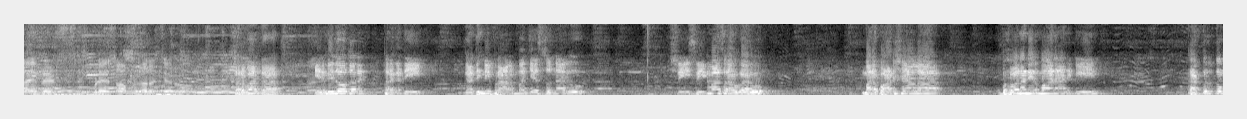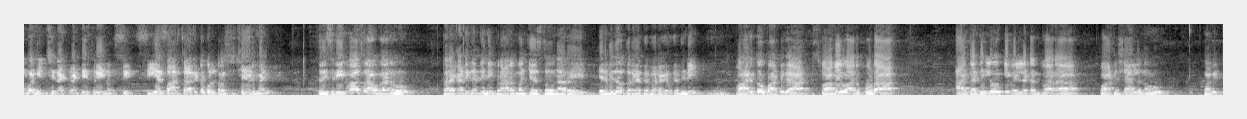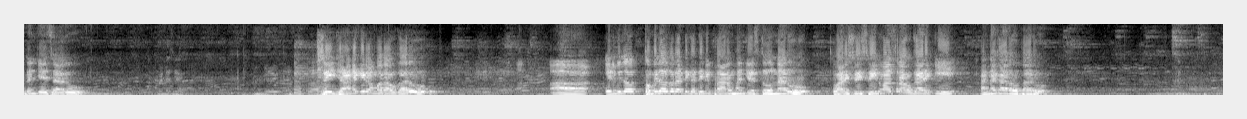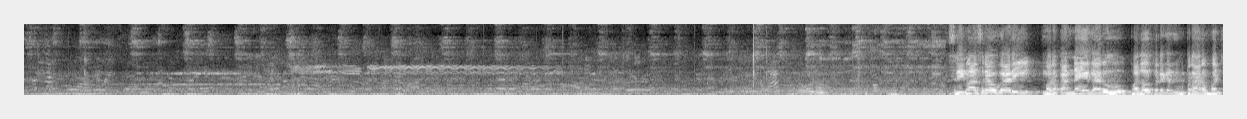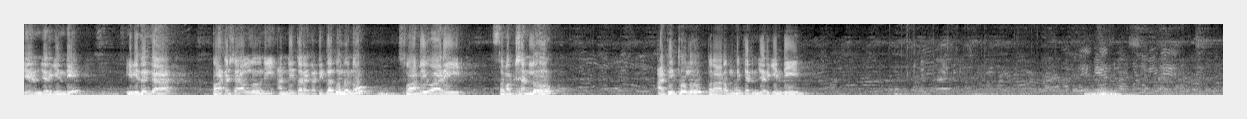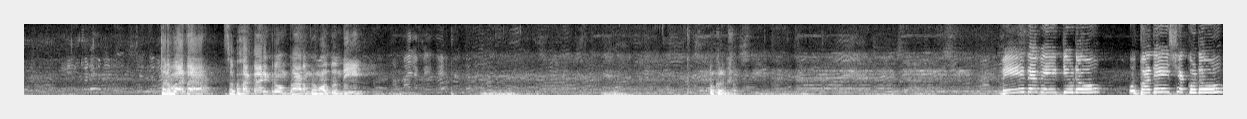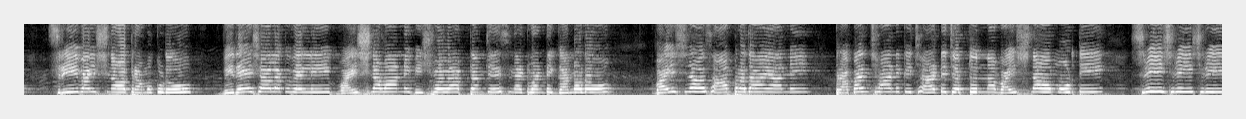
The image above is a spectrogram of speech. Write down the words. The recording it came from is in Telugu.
హాయ్ ఫ్రెండ్స్ ఇప్పుడే స్వామి గారు వచ్చారు. తర్వాత ఎనిమిదవ తరగతి గదిని ప్రారంభం చేస్తున్నారు శ్రీ శ్రీనివాసరావు గారు. మన పాఠశాల భవన నిర్మాణానికి కర్తృత్వం వహించినటువంటి Srinu CSR charitable trust chairman Shri Srinivasarao గారు తరగతి గదిని ప్రారంభం చేస్తూ ఉన్నారు ఎనిమిదవ తరగతి తరగతి గదిని. వారితో పాటుగా స్వామివారు కూడా ఆ గదిలోకి వెళ్ళడం ద్వారా పాఠశాలను పవిత్రం చేశారు. శ్రీ జానకి రామారావు గారు ఎనిమిదో తొమ్మిదవ తరగతి గదిని ప్రారంభం చేస్తూ ఉన్నారు. వారి శ్రీ శ్రీనివాసరావు గారికి అన్నగారు అవుతారు శ్రీనివాసరావు గారి మరొక అన్నయ్య గారు పదవ తరగతిని ప్రారంభం చేయడం జరిగింది. ఈ విధంగా పాఠశాలలోని అన్ని తరగతి గదులను స్వామివారి సమక్షంలో అతిథులు ప్రారంభించడం జరిగింది. తర్వాత సభా కార్యక్రమం ప్రారంభమవుతుంది. ఒక నిమిషం. వేదవేద్యుడు ఉపదేశకుడు శ్రీ వైష్ణవ ప్రముఖుడు విదేశాలకు వెళ్ళి వైష్ణవాన్ని విశ్వవ్యాప్తం చేసినటువంటి గనుడు వైష్ణవ సాంప్రదాయాన్ని ప్రపంచానికి చాటి చెప్తున్న వైష్ణవమూర్తి శ్రీ శ్రీ శ్రీ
